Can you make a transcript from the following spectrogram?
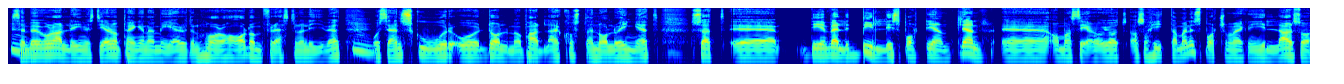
Sen Mm. behöver hon aldrig investera de pengarna mer utan hon har, har dem för resten av livet. Mm. Och sen skor och dolme och paddlar kostar noll och inget. Så att eh, det är en väldigt billig sport egentligen. Eh, om man ser. Och jag, alltså, hittar man en sport som man verkligen gillar så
